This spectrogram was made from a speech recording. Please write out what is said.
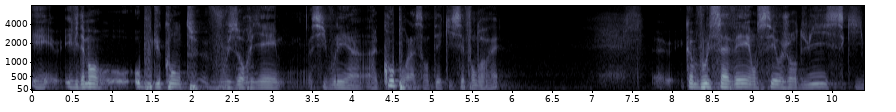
Et évidemment, au, bout du compte, vous auriez, si vous voulez, un, coût pour la santé qui s'effondrerait. Euh, comme vous le savez, on sait aujourd'hui ce qui.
